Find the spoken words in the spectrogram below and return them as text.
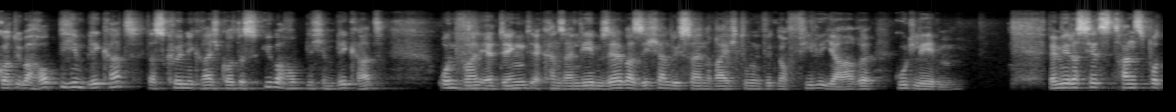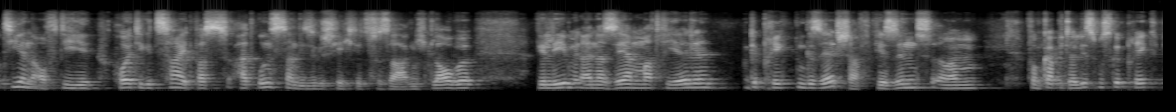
Gott überhaupt nicht im Blick hat, das Königreich Gottes überhaupt nicht im Blick hat und weil er denkt, er kann sein Leben selber sichern durch seinen Reichtum und wird noch viele Jahre gut leben. Wenn wir das jetzt transportieren auf die heutige Zeit, was hat uns dann diese Geschichte zu sagen? Ich glaube, wir leben in einer sehr materiell geprägten Gesellschaft. Wir sind ähm, vom Kapitalismus geprägt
